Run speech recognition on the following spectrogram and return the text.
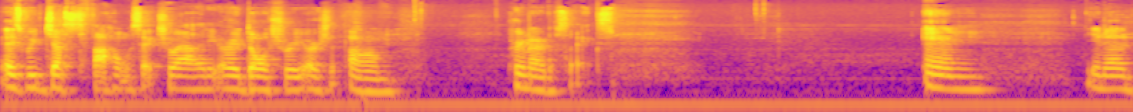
as we justify homosexuality or adultery or um, premarital sex. And, you know,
